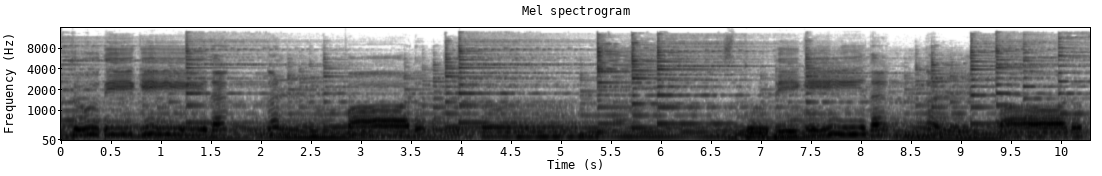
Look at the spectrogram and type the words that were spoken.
സ്തുതിഗീതങ്ങൾ പാടുന്നു. സ്തുതിഗീതങ്ങൾ പാടുന്നു.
